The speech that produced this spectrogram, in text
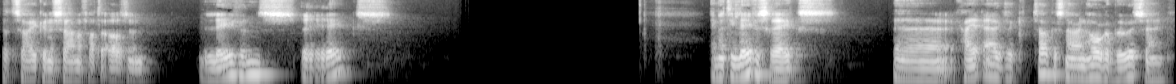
dat zou je kunnen samenvatten als een levensreeks En met die levensreeks uh, ga je eigenlijk telkens naar een hoger bewustzijn.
